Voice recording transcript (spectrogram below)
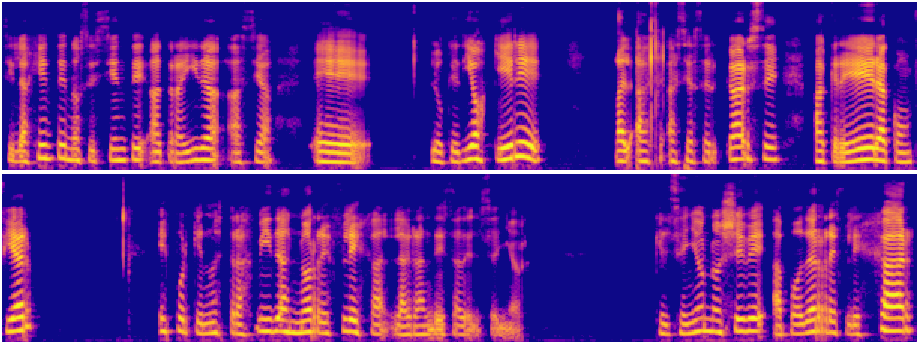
si la gente no se siente atraída hacia eh, lo que Dios quiere, hacia acercarse, a creer, a confiar, es porque nuestras vidas no reflejan la grandeza del Señor. El Señor nos lleve a poder reflejar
